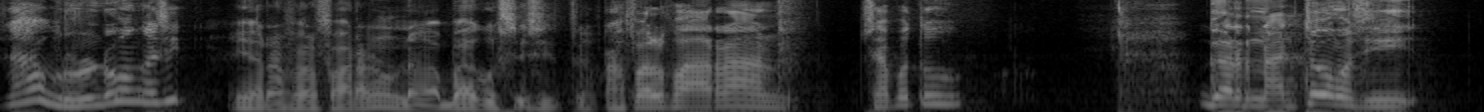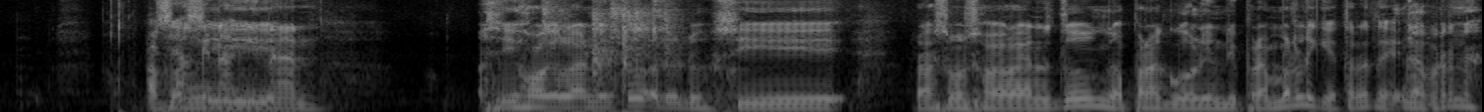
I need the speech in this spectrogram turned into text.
Ya Bruno doang gak sih? Iya Rafael Varane udah nggak bagus di situ. Rafael Varane. Siapa tuh? Garnacho masih Apa angin-anginan. si Hoyland itu aduh duh, si Rasmus Hoyland itu nggak pernah golin di Premier League ya ternyata ya? Nggak pernah.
